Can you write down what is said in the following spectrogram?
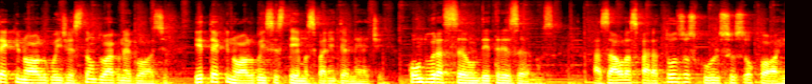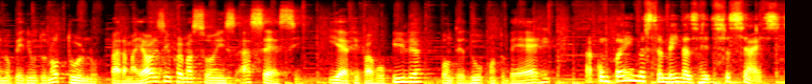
Tecnólogo em Gestão do Agronegócio e Tecnólogo em Sistemas para a Internet, com duração de 3 anos. As aulas para todos os cursos ocorrem no período noturno. Para maiores informações, acesse iffarroupilha.edu.br. Acompanhe-nos também nas redes sociais.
